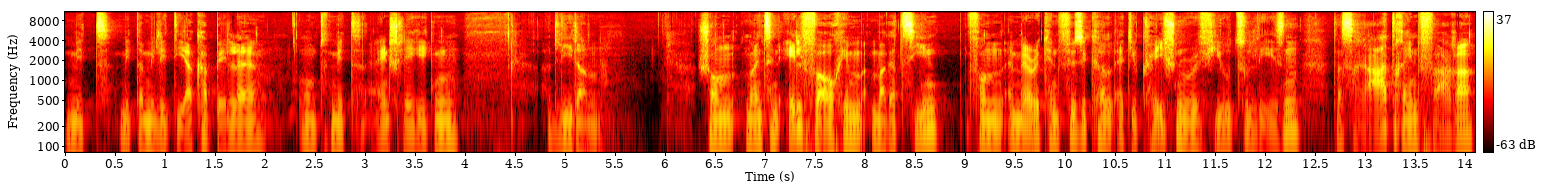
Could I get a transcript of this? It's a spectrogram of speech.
mit, mit der Militärkapelle und mit einschlägigen Liedern. Schon 1911 war auch im Magazin von American Physical Education Review zu lesen, dass Radrennfahrer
